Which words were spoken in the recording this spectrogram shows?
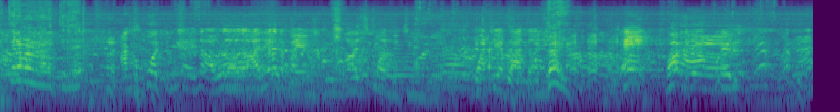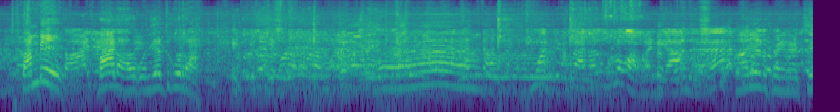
அண்ணனுக்கு திருமணம் நடக்குது. அங்க போட்டீங்க இது அவ்வளவு அறியாத பையன். வச்சு வந்துச்சு பட்டிய பார்த்து வந்து ஏய். போடா, போயிரு. தம்பி வாடா அதை கொஞ்சம் எடுத்துக்கூடா மரியாதை பையனாச்சு.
